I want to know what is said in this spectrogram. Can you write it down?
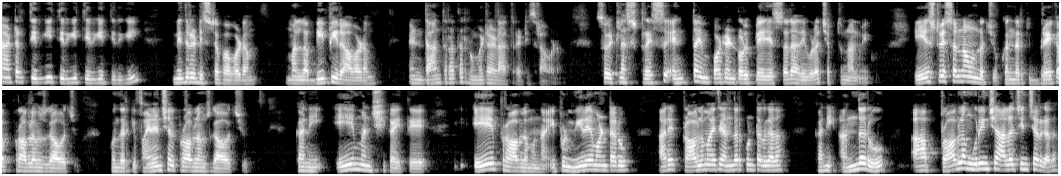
మ్యాటర్ తిరిగి తిరిగి తిరిగి తిరిగి నిద్ర డిస్టర్బ్ అవ్వడం మళ్ళీ బీపీ రావడం అండ్ దాని తర్వాత రుమెటాయిడ్ ఆథరైటిస్ రావడం. సో ఇట్లా స్ట్రెస్ ఎంత ఇంపార్టెంట్ రోల్ ప్లే చేస్తుందో అది కూడా చెప్తున్నాను మీకు. ఏ స్ట్రెస్ అన్నా ఉండొచ్చు. కొందరికి బ్రేకప్ ప్రాబ్లమ్స్ కావచ్చు కొందరికి ఫైనాన్షియల్ ప్రాబ్లమ్స్ కావచ్చు. కానీ ఏ మనిషికైతే ఏ ప్రాబ్లం ఉన్నా. ఇప్పుడు మీరేమంటారు? అరే ప్రాబ్లం అయితే అందరికి ఉంటుంది కదా. కానీ అందరూ ఆ ప్రాబ్లం గురించి ఆలోచించారు కదా.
